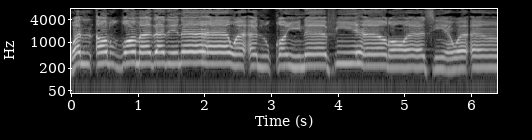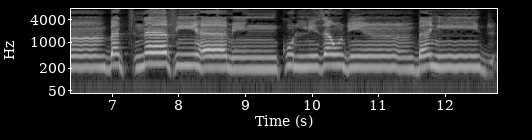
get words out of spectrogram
وَالْأَرْضَ مَدَدْنَاهَا وَأَلْقَيْنَا فِيهَا رَوَاسِيَ وَأَنبَتْنَا فِيهَا مِن كُلِّ زَوْجٍ بَهِيجٍ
